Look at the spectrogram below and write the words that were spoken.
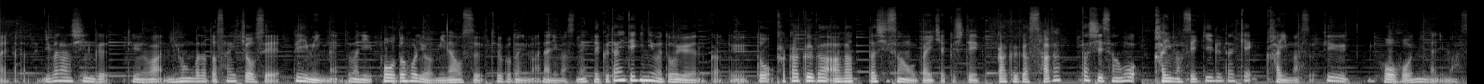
え方で。リバランシングっていうのは、日本語だと再調整という意味になり、つまり、ポートフォリオを見直すということにはなりますね。で具体的にはどういうやるかというと、価格が上がった資産を売却して、価格が下がった資産を買います。できるだけ買いますという方法になります。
